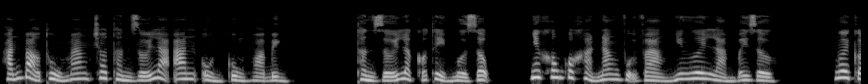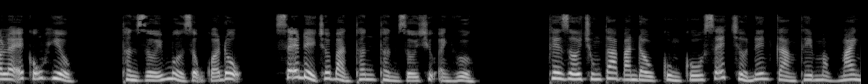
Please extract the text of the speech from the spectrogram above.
hắn bảo thủ mang cho thần giới là an ổn cùng hòa bình. Thần giới là có thể mở rộng, nhưng không có khả năng vội vàng như ngươi làm bây giờ. Ngươi có lẽ cũng hiểu, thần giới mở rộng quá độ, sẽ để cho bản thân thần giới chịu ảnh hưởng. Thế giới chúng ta ban đầu củng cố sẽ trở nên càng thêm mỏng manh.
